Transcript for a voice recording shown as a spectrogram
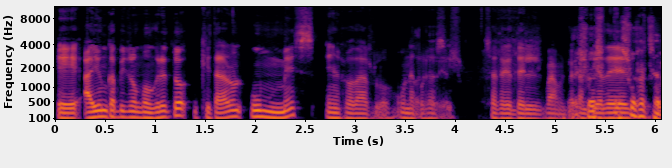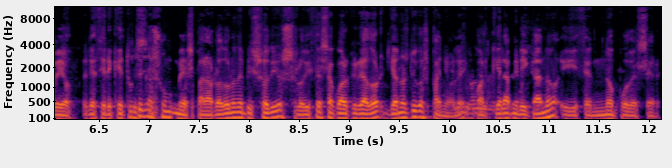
eh, hay un capítulo en concreto que tardaron un mes en rodarlo, una cosa así. O sea, del, Eso es, de... eso es HBO. Es decir, que tú Sí, tengas sí. un mes para rodar un episodio, se lo dices a cualquier creador, ya no os digo español, ¿eh? cualquier americano, y dicen, no puede ser.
